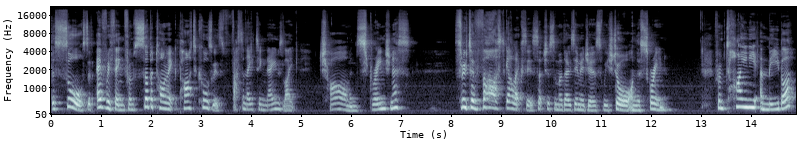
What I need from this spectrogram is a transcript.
the source of everything from subatomic particles with fascinating names like charm and strangeness, through to vast galaxies, such as some of those images we saw on the screen. From tiny amoeba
